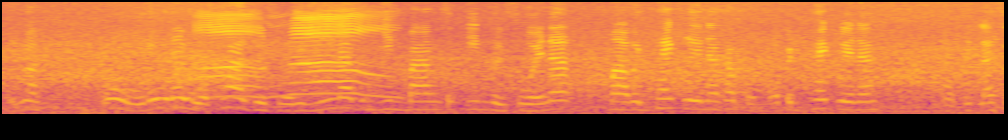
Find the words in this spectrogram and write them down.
เห็นป่ะโอ้โหได้ได้หัวผ้าสวยๆอย่างนี้นะเป็นยีนบางสกินสวยๆนะ มาเป็นแพ็คเลยนะครับผมเอาเป็นแพ็คเลยนะอะติดลายส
